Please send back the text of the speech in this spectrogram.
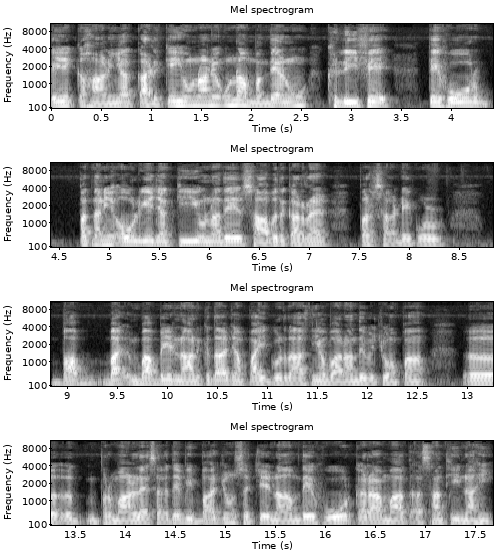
ਇਹ ਕਹਾਣੀਆਂ ਘੜ ਕੇ ਹੀ ਉਹਨਾਂ ਨੇ ਉਹਨਾਂ ਬੰਦਿਆਂ ਨੂੰ ਖਲੀਫੇ ਤੇ ਹੋਰ ਪਤਾ ਨਹੀਂ ਔਲੀਏ ਜਾਂ ਕੀ ਉਹਨਾਂ ਦੇ ਸਾਬਤ ਕਰਨਾ ਪਰ ਸਾਡੇ ਕੋਲ ਬਾਬਾ- ਬਾਬੇ ਨਾਨਕ ਦਾ ਜਾਂ ਭਾਈ ਗੁਰਦਾਸ ਦੀਆਂ ਵਾਰਾਂ ਦੇ ਵਿੱਚੋਂ ਆਪਾਂ ਪ੍ਰਮਾਣ ਲੈ ਸਕਦੇ ਵੀ ਬਾਝੋਂ ਸੱਚੇ ਨਾਮ ਦੇ ਹੋਰ ਕਰਾਮਾਤ ਅਸਾਂ ਥੀ ਨਹੀਂ।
